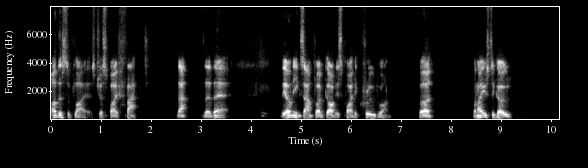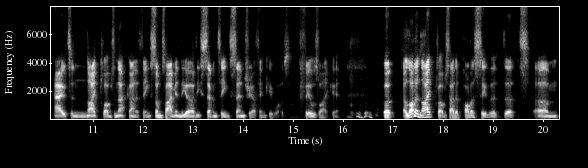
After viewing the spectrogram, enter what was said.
other suppliers just by fact that they're there. The only example I've got is quite a crude one, but when I used to go out and nightclubs and that kind of thing, sometime in the early 17th century, I think it was, feels like it. but a lot of nightclubs had a policy that that um,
